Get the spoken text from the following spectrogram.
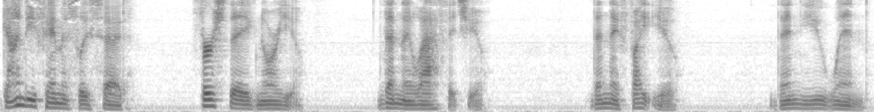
Gandhi famously said, First they ignore you, then they laugh at you, then they fight you, then you win.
